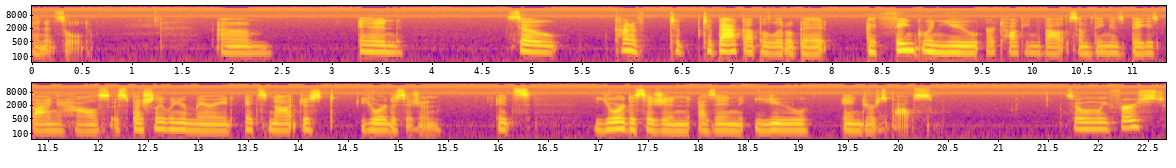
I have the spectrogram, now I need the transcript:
and it sold. Um, and so, kind of to, to back up a little bit, I think when you are talking about something as big as buying a house, especially when you're married, it's not just your decision. It's your decision, as in you and your spouse. So when we first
